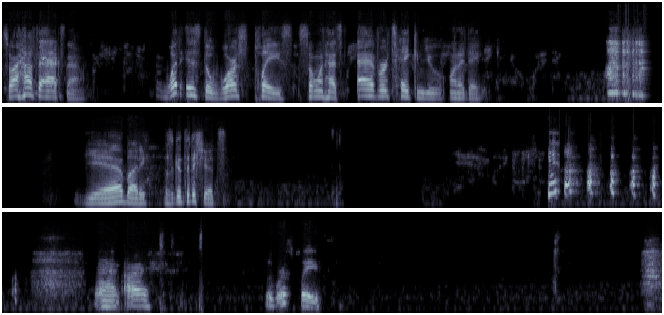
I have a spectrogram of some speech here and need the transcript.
So I have to Yeah. ask now. What is the worst place someone has ever taken you on a date? Yeah, buddy. Let's get to the shits. and I, the worst place.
